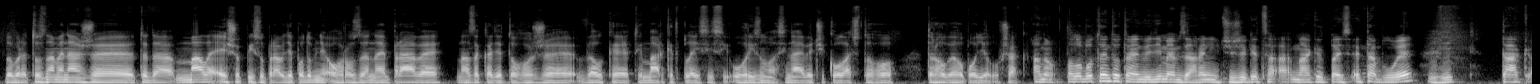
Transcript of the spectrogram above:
Dobre, to znamená, že teda malé e-shopy sú pravdepodobne ohrozené práve na základe toho, že veľké tie marketplaces si uhryznú asi najväčší koláč toho trhového podielu však. Áno, lebo tento trend vidíme aj v zahraničí, že keď sa marketplace etabluje, uh-huh tak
